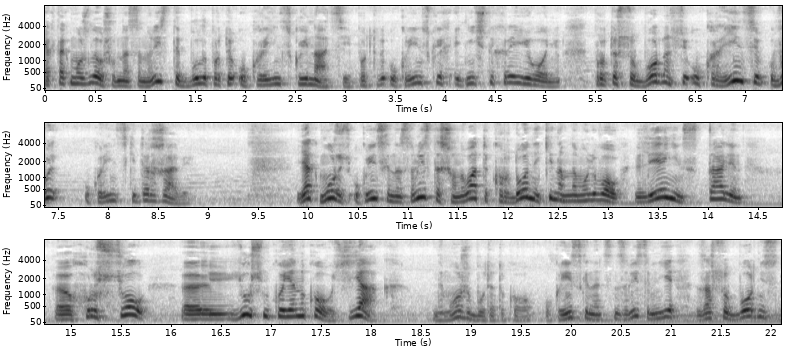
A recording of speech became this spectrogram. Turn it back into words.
Як так можливо, щоб націоналісти були проти української нації, проти українських етнічних регіонів, проти соборності українців в українській державі? Як можуть українські націоналісти шанувати кордони, які нам намалював Ленін, Сталін, е, Хрущов, е, Ющенко, Янукович? Як? Не може бути такого. Українські націоналісти є за соборність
